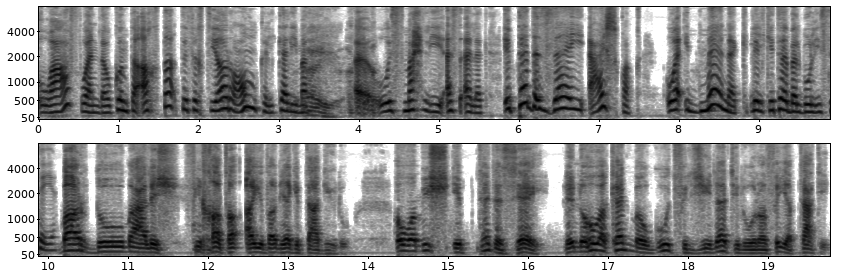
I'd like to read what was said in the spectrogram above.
وعفوا لو كنت أخطأت في اختيار عمق الكلمة أيوة. أه، واسمح لي أسألك ابتدى إزاي عشقك وإدمانك للكتابة البوليسية؟ برضو معلش في خطأ أيضا يجب تعديله هو مش ابتدى إزاي لأنه هو كان موجود في الجينات الوراثية بتاعتي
